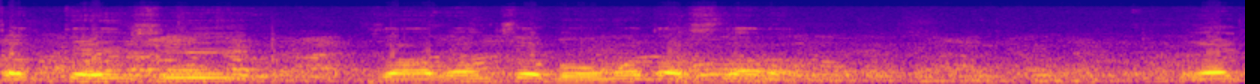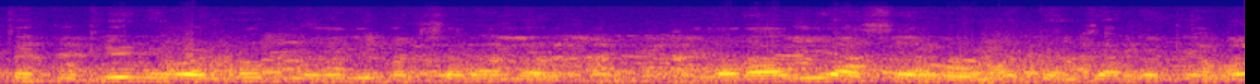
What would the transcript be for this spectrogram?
सत्याऐंशी जागांचं बहुमत असताना मला वाटतं कुठली निवडणूक विरोधी पक्षानं लढ लढावी असं बहुमत त्यांच्याकडे किंवा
